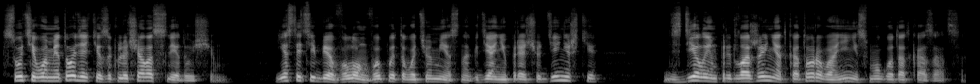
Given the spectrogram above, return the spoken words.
Суть его методики заключалась в следующем. Если тебе влом выпытывать уместно, где они прячут денежки, сделай им предложение, от которого они не смогут отказаться.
